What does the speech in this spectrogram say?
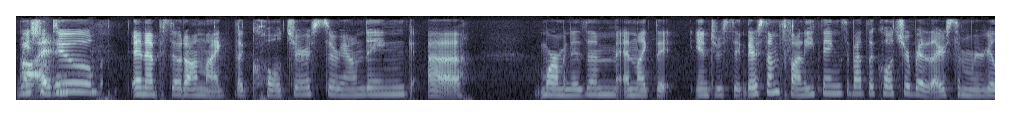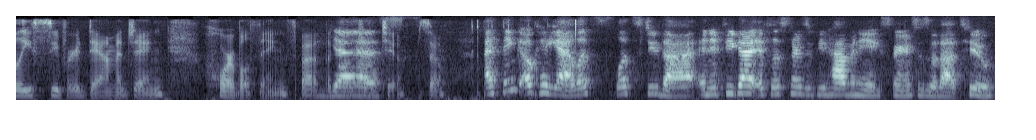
we I should do an episode on like the culture surrounding uh Mormonism and like the interesting there's some funny things about the culture, but there's some really super damaging, horrible things about the Yes. culture too. So I think okay, yeah, let's let's do that. And if you guys, if listeners, if you have any experiences with that too,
